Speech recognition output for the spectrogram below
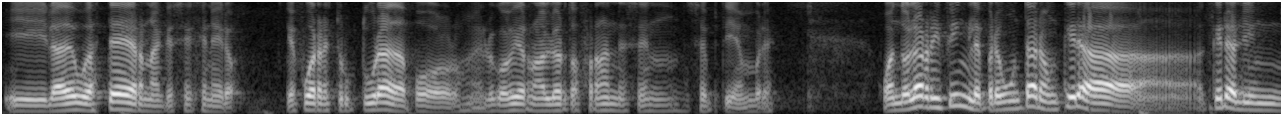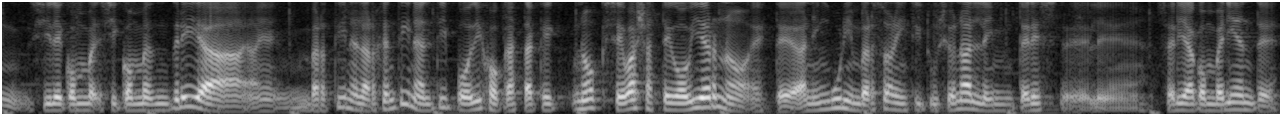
y la deuda externa que se generó, que fue reestructurada por el gobierno de Alberto Fernández en septiembre. Cuando Larry Fink le preguntaron qué era, qué era si, le, si convendría invertir en la Argentina, el tipo dijo que hasta que no se vaya este gobierno, este, a ningún inversor institucional le, interese, le sería conveniente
